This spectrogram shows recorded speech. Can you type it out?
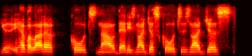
You, you have a lot of coaches now that is not just coaches, it's not just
